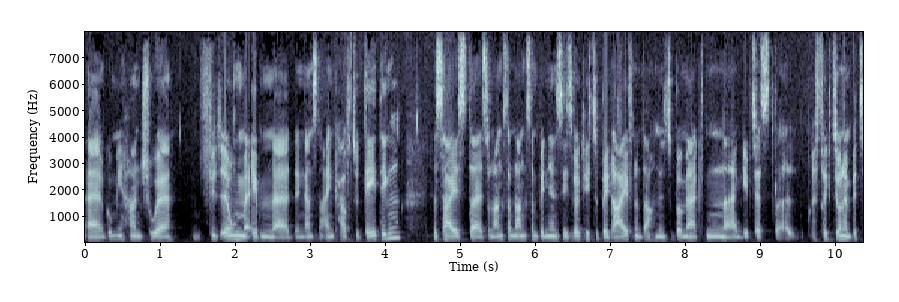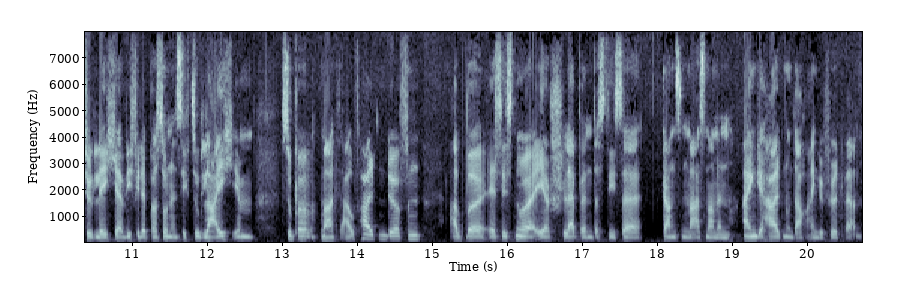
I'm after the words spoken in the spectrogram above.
äh, Gummihandschuhe um eben äh, den ganzen Einkauf zu tätigen. Das heißt, äh, so langsam, langsam beginnen sie es wirklich zu begreifen und auch in den Supermärkten äh, gibt es jetzt äh, Restriktionen bezüglich, äh, wie viele Personen sich zugleich im Supermarkt aufhalten dürfen. Aber es ist nur eher schleppend, dass diese ganzen Maßnahmen eingehalten und auch eingeführt werden.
